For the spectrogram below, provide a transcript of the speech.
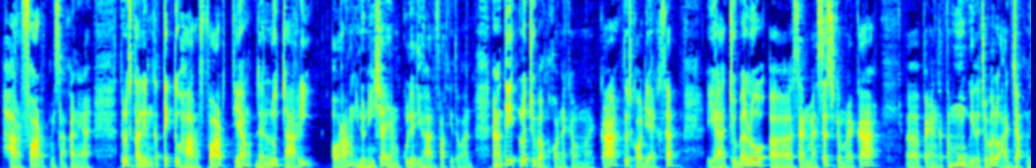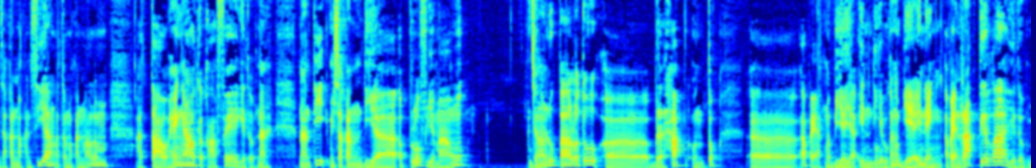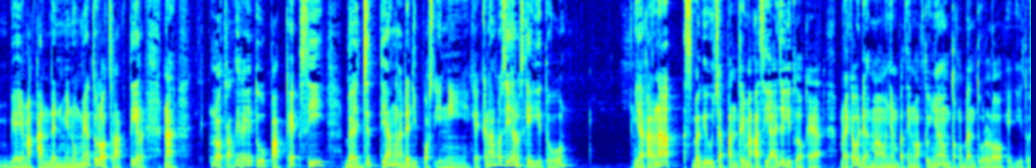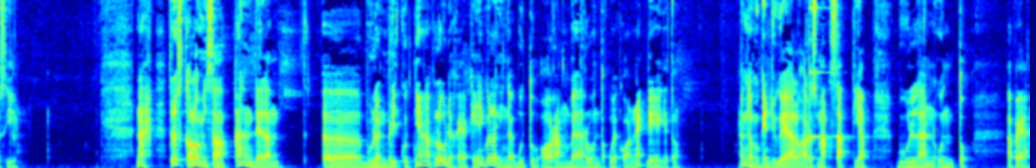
Harvard misalkan ya. Terus kalian ketik tuh Harvard yang, dan lo cari orang Indonesia yang kuliah di Harvard gitu kan. Nah nanti lo coba connect sama mereka, terus kalau di accept, ya coba lo uh, send message ke mereka, uh, pengen ketemu gitu. Coba lo ajak misalkan makan siang atau makan malam, atau hangout ke cafe gitu. Nah nanti misalkan dia approve, dia mau, jangan lupa lo tuh uh, berhak untuk uh, apa ya ngebiayain dia bukan ngebiayain yang apa ya traktir lah gitu biaya makan dan minumnya tuh lo traktir nah lo traktirnya itu pakai si budget yang ada di pos ini. Kayak kenapa sih harus kayak gitu? Ya karena sebagai ucapan terima kasih aja gitu loh kayak mereka udah mau nyempetin waktunya untuk ngebantu lo kayak gitu sih. Nah, terus kalau misalkan dalam uh, bulan berikutnya lo udah kayak kayaknya gue lagi nggak butuh orang baru untuk gue connect deh gitu. Kan nggak mungkin juga ya lo harus maksa tiap bulan untuk apa ya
